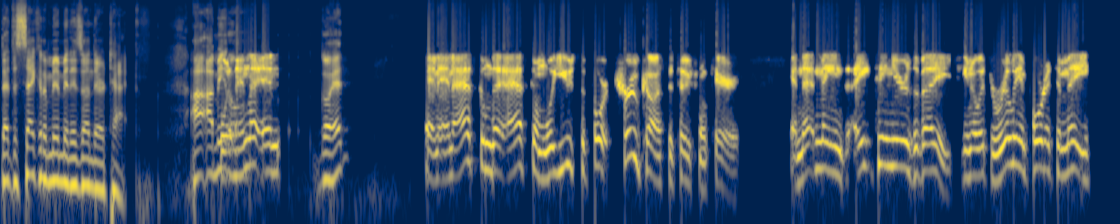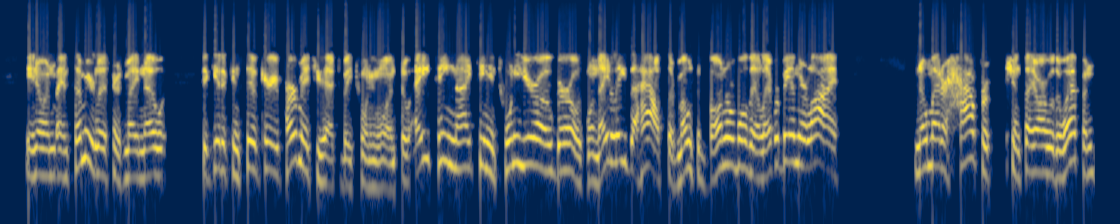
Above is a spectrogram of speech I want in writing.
that the Second Amendment is under attack. I, I mean, well, and, and go ahead and and ask them to ask them, will you support true constitutional carry? And that means 18 years of age. You know, it's really important to me you know, and, and some of your listeners may know to get a concealed carry permit, you have to be 21. So 18, 19, and 20 year old girls, when they leave the house, they're most vulnerable they'll ever be in their life. No matter how proficient they are with a weapon,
